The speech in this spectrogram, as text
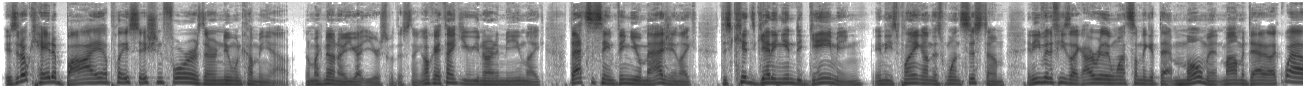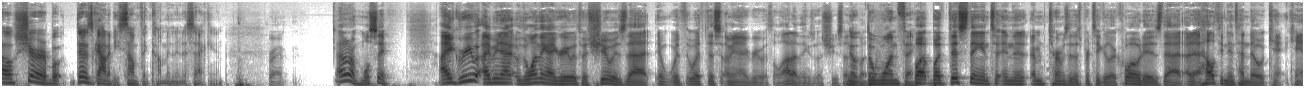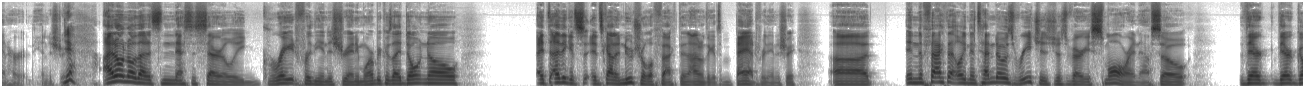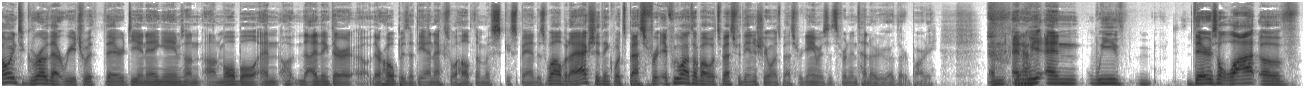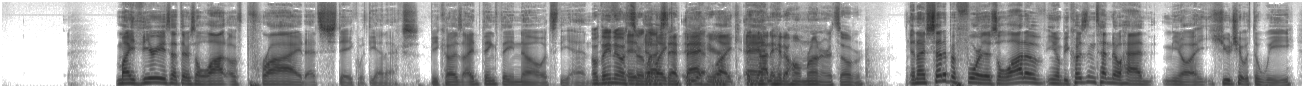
is it okay to buy a PlayStation 4 or is there a new one coming out? I'm like, no, no, you got years with this thing. Okay, thank you. You know what I mean? Like, that's the same thing you imagine. Like, this kid's getting into gaming and he's playing on this one system. And even if he's like, I really want something at that moment, mom and dad are like, well, sure, but there's got to be something coming in a second. Right. I don't know. We'll see. I agree. I mean, I, the one thing I agree with with Shu is that with with this. I mean, I agree with a lot of things with Shu said. No, but, the one thing. But but this thing in, t- in, the, in terms of this particular quote is that a healthy Nintendo can't can't hurt the industry. Yeah. I don't know that it's necessarily great for the industry anymore because I don't know. I, I think it's it's got a neutral effect, and I don't think it's bad for the industry. Uh, in the fact that like Nintendo's reach is just very small right now, so they're they're going to grow that reach with their DeNA games on, on mobile, and I think their their hope is that the NX will help them expand as well. But I actually think what's best for if we want to talk about what's best for the industry and what's best for gamers, it's for Nintendo to go third party, and and Yeah. we and we've there's a lot of my theory is that there's a lot of pride at stake with the NX because I think they know it's the end. oh, they know it's It- their it, last like- at bat yeah, here. Like they got to hit a home run or it's over. and I've said it before. There's a lot of you know because Nintendo had you know a huge hit with the Wii,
